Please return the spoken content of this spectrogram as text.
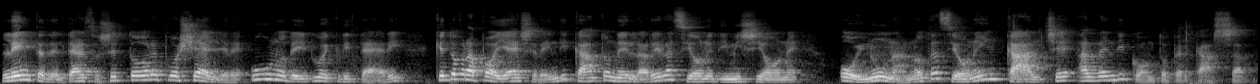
L'ente del terzo settore può scegliere uno dei due criteri che dovrà poi essere indicato nella relazione di missione o in una annotazione in calce al rendiconto per cassa.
